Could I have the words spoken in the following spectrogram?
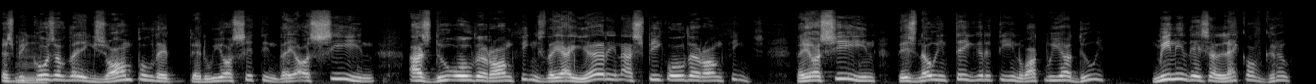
It's because mm. of the example that, that we are setting. They are seeing us do all the wrong things. They are hearing us speak all the wrong things. They are seeing there's no integrity in what we are doing, meaning there's a lack of growth.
